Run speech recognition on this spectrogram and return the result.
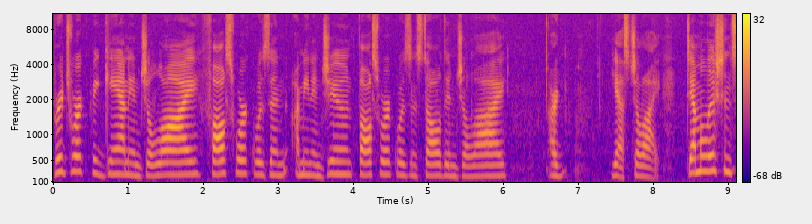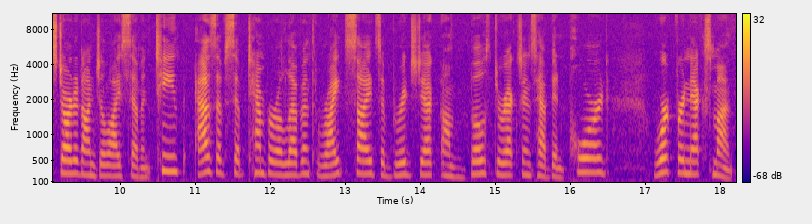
Bridge work began in July. False work was in, I mean, in June. False work was installed in July, or yes, July. Demolition started on July 17th. As of September 11th, right sides of bridge deck on both directions have been poured. Work for next month.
